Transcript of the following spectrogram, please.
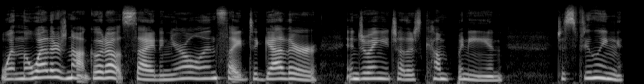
when the weather's not good outside and you're all inside together, enjoying each other's company and just feeling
